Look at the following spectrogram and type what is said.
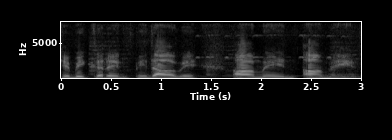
ஜெபிக்கிறேன் பிதாவே. ஆமேன் ஆமேன்.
